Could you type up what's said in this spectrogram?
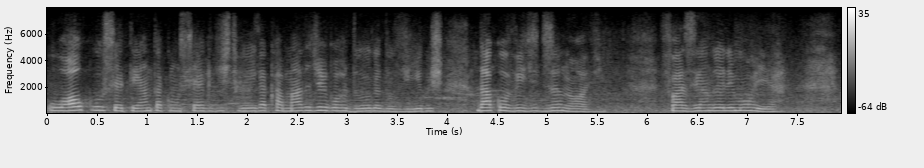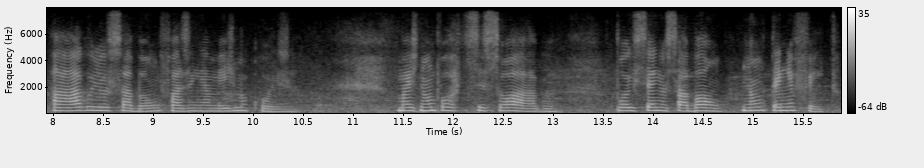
O álcool 70 consegue destruir a camada de gordura do vírus da Covid-19, fazendo ele morrer. A água e o sabão fazem a mesma coisa. Mas não pode ser só a água pois sem o sabão não tem efeito.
